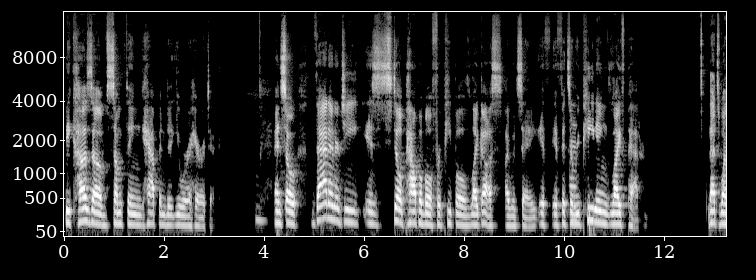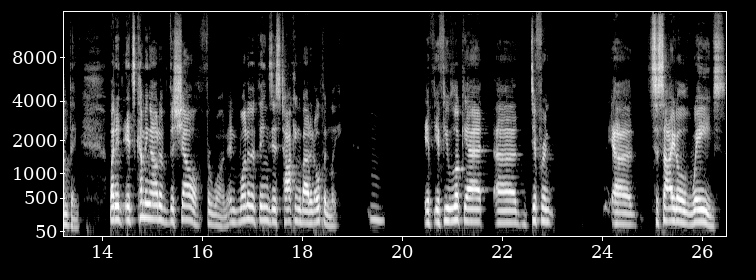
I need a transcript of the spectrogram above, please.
because of something happened that you were a heretic. Mm. And so that energy is still palpable for people like us, I would say, if if it's a repeating life pattern. That's one thing. But it, it's coming out of the shell for one. And one of the things is talking about it openly. Mm. If if you look at uh, different uh, societal waves,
